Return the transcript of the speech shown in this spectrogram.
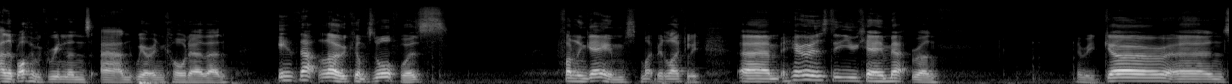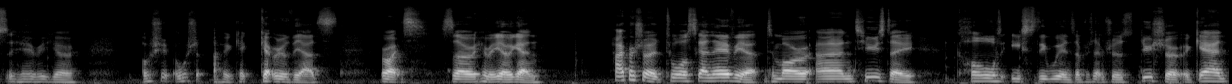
and the block of Greenland, and we are in cold air. Then, if that low comes northwards, fun and games might be likely. Um, here is the UK Met run. Here we go, and here we go. Oh shit! Oh shit! Okay, get, get rid of the ads. Right, so here we go again. High pressure towards Scandinavia tomorrow and Tuesday. Cold easterly winds and temperatures do show again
